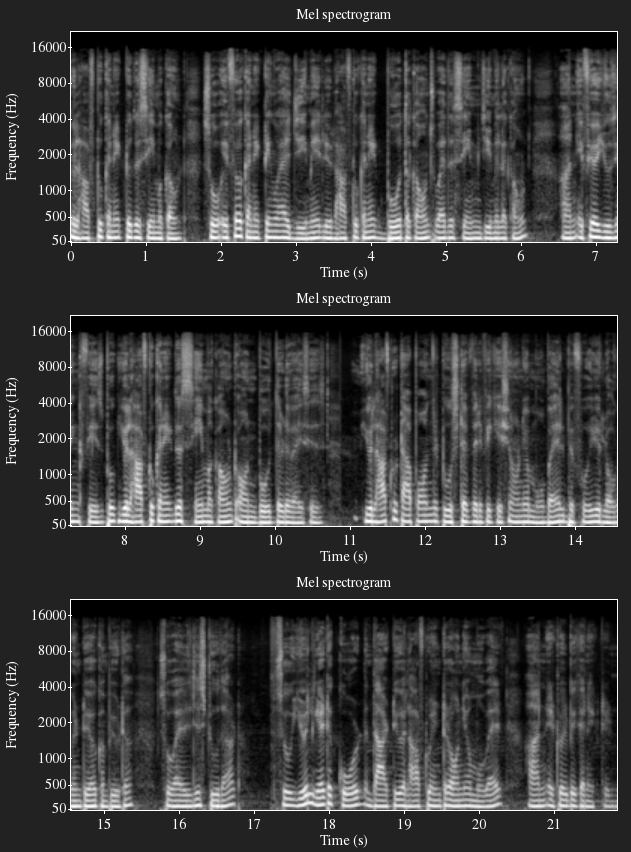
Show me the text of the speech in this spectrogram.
you'll have to connect to the same account. So if you're connecting via gmail you'll have to connect both accounts via the same gmail account. And if you're using facebook you'll have to connect the same account on both the devices. You'll have to tap on the two-step verification on your mobile before you log into your computer. So i'll just do that. So you will get a code that you will have to enter on your mobile and it will be connected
